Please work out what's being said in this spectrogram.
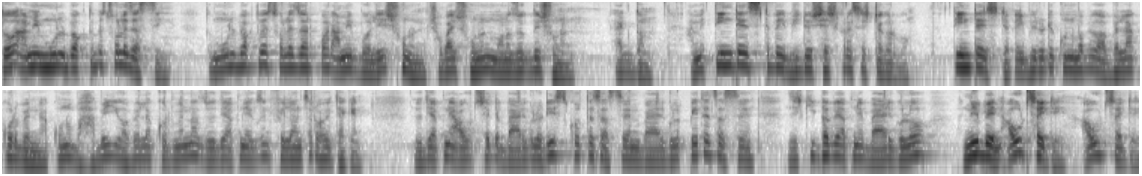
তো আমি মূল বক্তব্যে চলে যাচ্ছি। তো মূল বক্তব্যে চলে যাওয়ার পর আমি বলি, শুনুন, সবাই শুনুন, মনোযোগ দিয়ে শুনুন। একদম। আমি তিনটে স্টেপে ভিডিও শেষ করার চেষ্টা করব। তিনটা স্টেপ এই ভিডিওটি কোনোভাবে অবহেলা করবেন না, কোনোভাবেই অবহেলা করবেন না যদি আপনি একজন ফ্রিলান্সার হয়ে থাকেন। যদি আপনি আউটসাইডে বায়ারগুলো রিস্ক করতে চাচ্ছেন বায়ারগুলো পেতে চাচ্ছেন, যে কীভাবে আপনি বায়ারগুলো নেবেন আউটসাইডে আউটসাইডে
